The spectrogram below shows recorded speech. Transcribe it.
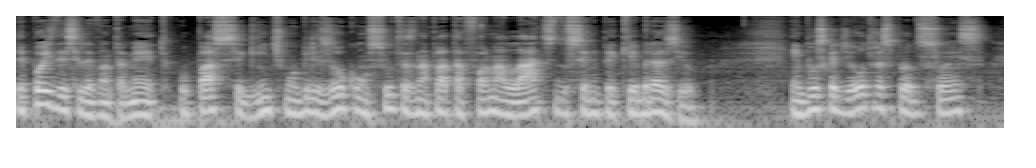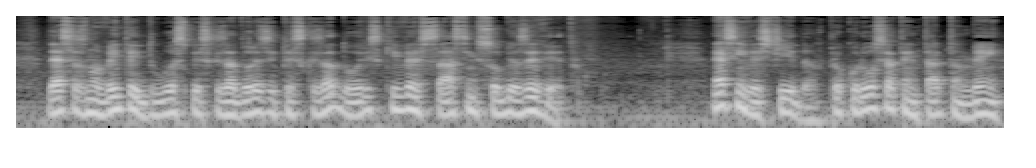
Depois desse levantamento, o passo seguinte mobilizou consultas na plataforma Lattes do CNPq Brasil, em busca de outras produções dessas 92 pesquisadoras e pesquisadores que versassem sobre Azevedo. Nessa investida, procurou-se atentar também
